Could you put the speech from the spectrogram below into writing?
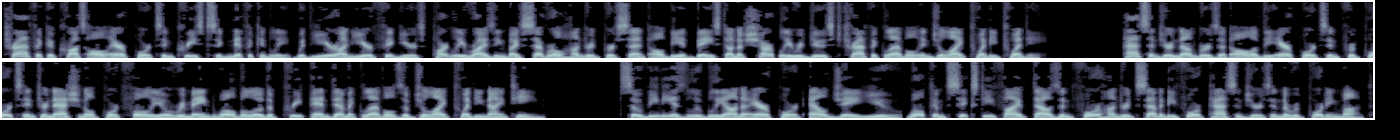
Traffic across all airports increased significantly, with year-on-year figures partly rising by several hundred percent albeit based on a sharply reduced traffic level in July 2020. Passenger numbers at all of the airports in Fraport's international portfolio remained well below the pre-pandemic levels of July 2019. Slovenia's Ljubljana Airport LJU welcomed 65,474 passengers in the reporting month.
